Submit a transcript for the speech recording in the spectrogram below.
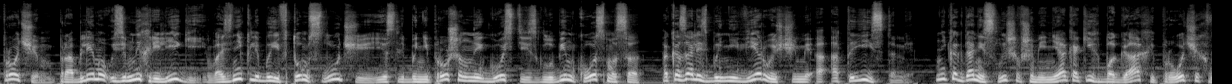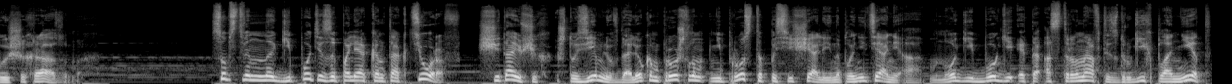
Впрочем, проблемы у земных религий возникли бы и в том случае, если бы непрошенные гости из глубин космоса оказались бы не верующими, а атеистами, никогда не слышавшими ни о каких богах и прочих высших разумах. Собственно, гипотеза палеоконтактеров, считающих, что Землю в далеком прошлом не просто посещали инопланетяне, а многие боги – это астронавты с других планет,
